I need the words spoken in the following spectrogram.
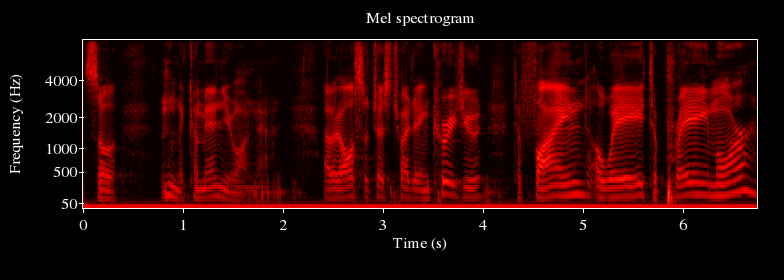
So I commend you on that. I would also just try to encourage you to find a way to pray more,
